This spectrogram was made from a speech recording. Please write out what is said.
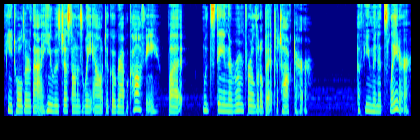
He told her that he was just on his way out to go grab a coffee, but would stay in the room for a little bit to talk to her. A few minutes later,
